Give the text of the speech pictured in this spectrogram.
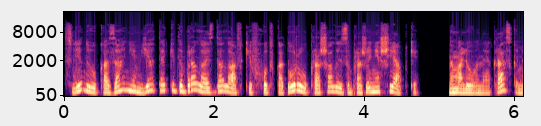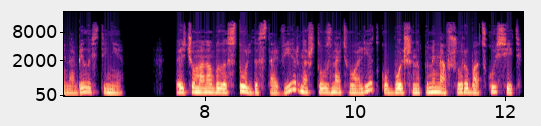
Следуя указаниям, я так и добралась до лавки, вход в которую украшало изображение шляпки, намалеванное красками на белой стене. Причем оно было столь достоверно, что узнать вуалетку, больше напоминавшую рыбацкую сеть,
